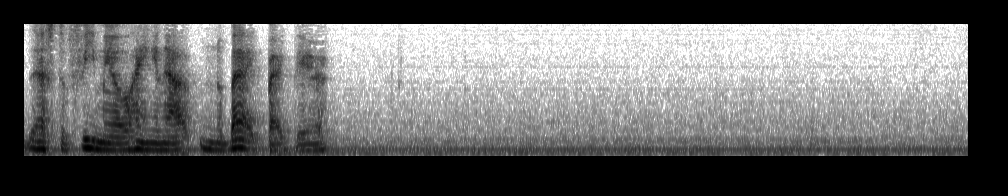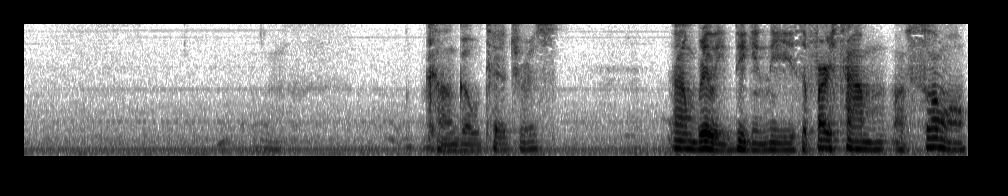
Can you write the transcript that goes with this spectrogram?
that's the female hanging out in the back back there. Congo Tetras. I'm really digging these. The first time I saw them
